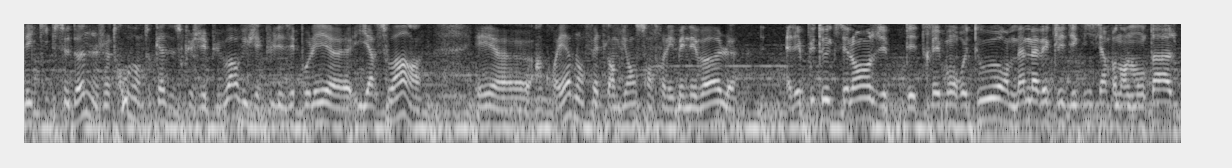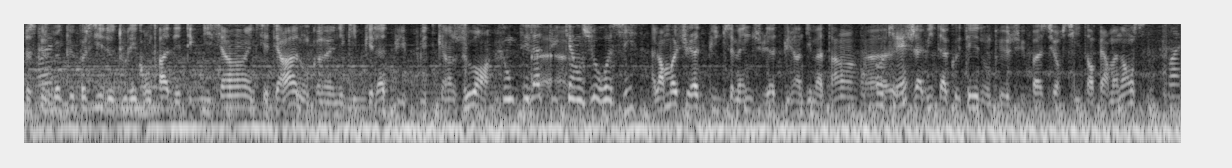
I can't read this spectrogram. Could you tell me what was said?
L'équipe se donne, je trouve, en tout cas, de ce que j'ai pu voir, vu que j'ai pu les épauler euh, hier soir. Et euh, incroyable, en fait, l'ambiance entre les bénévoles. Elle est plutôt excellente, j'ai des très bons retours, même avec les techniciens pendant le montage, parce que je m'occupe aussi de tous les contrats des techniciens, etc. Donc on a une équipe qui est là depuis plus de 15 jours. Donc, t'es là depuis 15 jours aussi? Alors moi je suis là depuis une semaine, je suis là depuis lundi matin. Euh. J'habite à côté donc euh, je suis pas sur site en permanence. Ouais.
